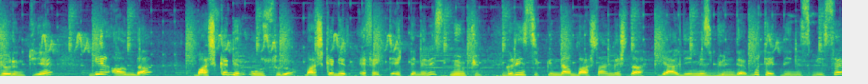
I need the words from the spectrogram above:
görüntüye bir anda başka bir unsuru, başka bir efekti eklemeniz mümkün. Green screen'den başlangıçla geldiğimiz günde bu tekniğin ismi ise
